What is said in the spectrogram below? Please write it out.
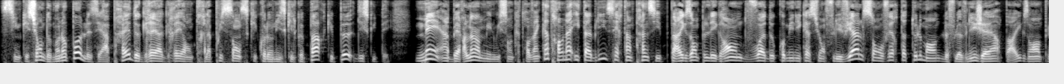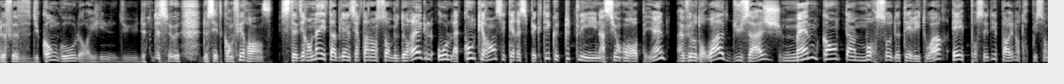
c'est une question de monopole. C'est après, de gré à gré entre la puissance qui colonise quelque part, qui peut discuter. Mais à Berlin, en 1884, on a établi certains principes. Par exemple, les grandes voies de communication fluviale sont ouvertes à tout le monde. Le fleuve Niger, par exemple, le fleuve du Congo, l'origine de, de ce- de cette conférence. C'est-à-dire, on a établi un certain ensemble de règles où la concurrence était respectée, que toutes les nations européennes avaient le droit d'usage, même quand un morceau de territoire est possédé par une autre puissance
